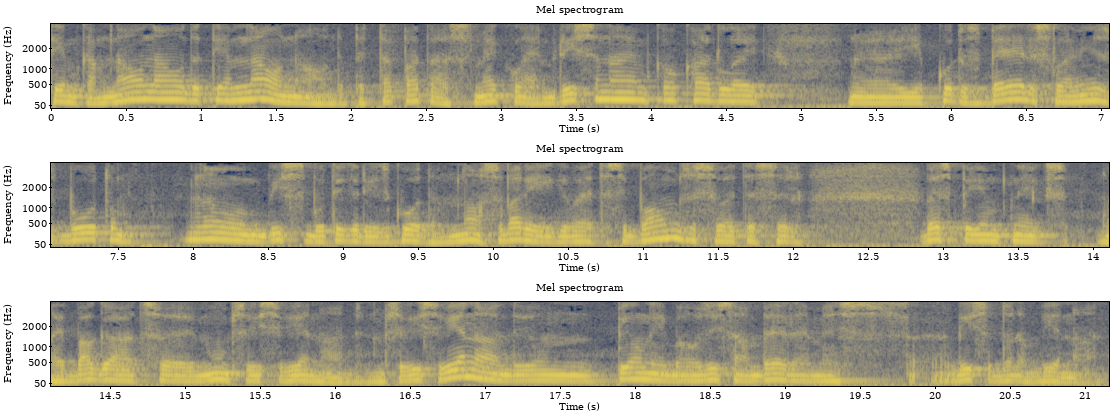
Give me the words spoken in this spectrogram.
tiem, kam nav nauda, tiem nav nauda, bet tāpat tās meklējam risinājumu kaut kādu, lai jebkuras bērres, lai viņas būtu. Nu, viss būtu izdarīts godam. Nav svarīgi, vai tas ir bombas, vai tas ir bezpajumtnieks vai bagāts. Vai mums visi vienādi. Mums ir visi vienādi un pilnībā uz visām bērniem mēs eh, visu darām vienādi.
